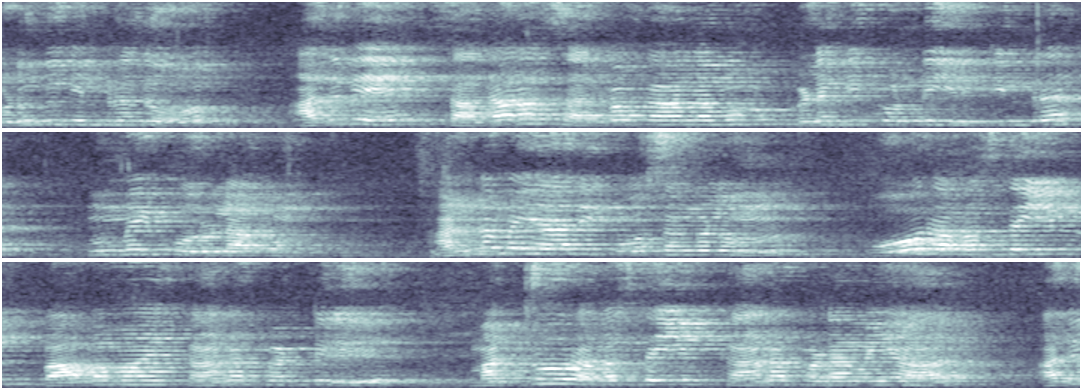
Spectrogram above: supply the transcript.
ஒடுங்குகின்றதோ அதுவே சதா சர்வகாலமும் விளங்கிக் கொண்டு இருக்கின்ற உண்மை பொருளாகும். அன்னமயாதி கோஷங்களும் ஓர் அவஸ்தையில் பாவமாய் காணப்பட்டு மற்றோர் அவஸ்தையில் காணப்படாமையால் அது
